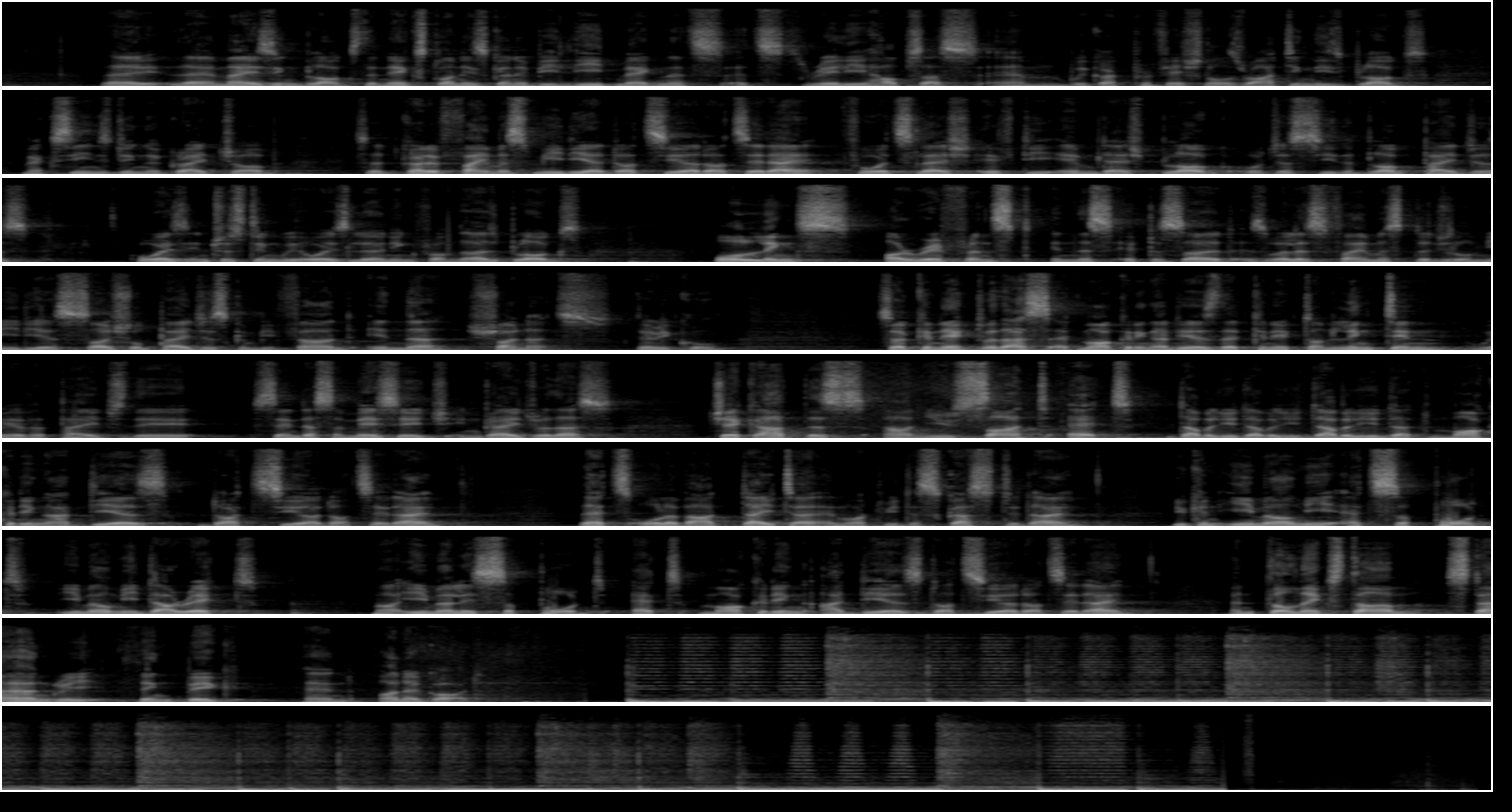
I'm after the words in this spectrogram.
They, they're amazing blogs. The next one is going to be lead magnets. It really helps us. Um, we've got professionals writing these blogs. Maxine's doing a great job. So go to famousmedia.co.za forward slash FDM blog or just see the blog pages. Always interesting. We're always learning from those blogs. All links are referenced in this episode as well as Famous Digital Media's social pages can be found in the show notes. Very cool. So connect with us at Marketing Ideas That Connect on LinkedIn. We have a page there. Send us a message, engage with us. Check out this our new site at www.marketingideas.co.za. That's all about data and what we discussed today. You can email me at support, email me direct. My email is support at marketingideas.co.za. Until next time, stay hungry, think big, and honor God.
